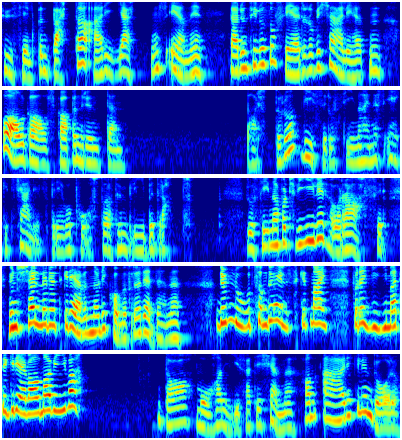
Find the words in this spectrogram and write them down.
Hushjelpen Bertha er hjertens enig, der hun filosoferer over kjærligheten og all galskapen rundt den. Bartolo viser Rosina hennes eget kjærlighetsbrev og påstår at hun blir bedratt. Rosina fortviler og raser. Hun skjeller ut greven når de kommer for å redde henne. Du lot som du elsket meg, for å gi meg til greve Almaviva. Da må han gi seg til kjenne. Han er ikke Lindoro,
